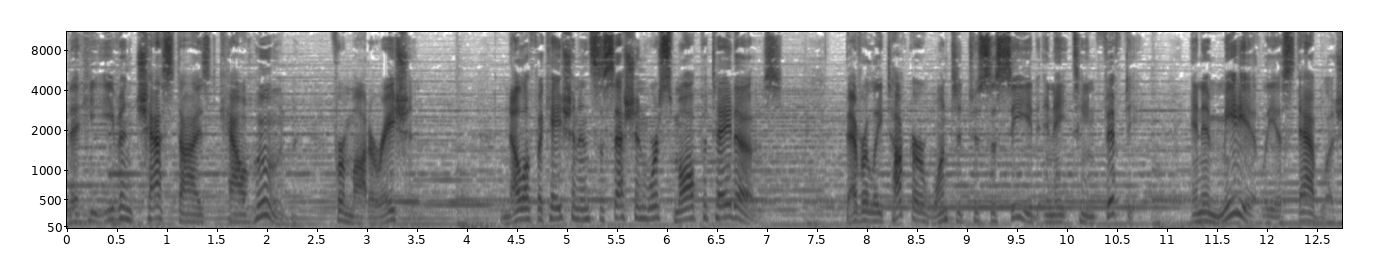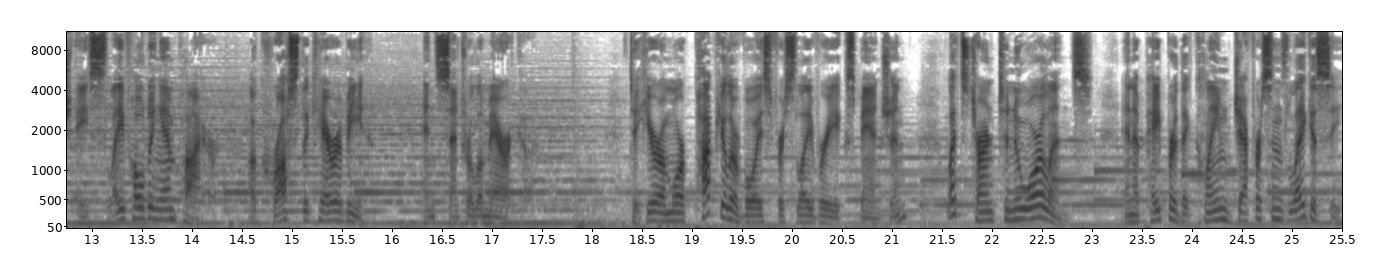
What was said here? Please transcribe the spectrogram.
that he even chastised Calhoun for moderation. Nullification and secession were small potatoes. Beverley Tucker wanted to secede in 1850 and immediately establish a slaveholding empire across the Caribbean and Central America. To hear a more popular voice for slavery expansion, let's turn to New Orleans and a paper that claimed Jefferson's legacy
